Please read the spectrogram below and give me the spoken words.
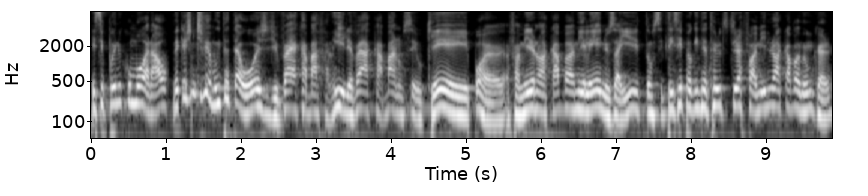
esse pânico moral, né? Que a gente vê muito até hoje, de vai acabar a família, vai acabar não sei o quê, e, porra, a família não acaba há milênios aí, então tem sempre alguém tentando destruir a família e não acaba nunca, né?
